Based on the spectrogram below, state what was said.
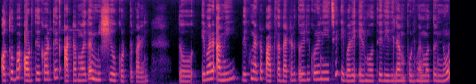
অথবা অর্ধেক অর্ধেক আটা ময়দা মিশিয়েও করতে পারেন। তো এবার আমি দেখুন একটা পাতলা ব্যাটার তৈরি করে নিয়েছি। এবারে এর মধ্যে দিয়ে দিলাম পরিমাণ মতো নুন।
